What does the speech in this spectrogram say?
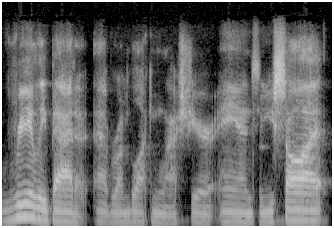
really bad at, at run blocking last year, and you saw it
